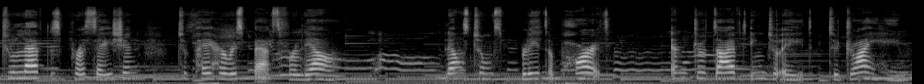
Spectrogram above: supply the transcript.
Zhu left this procession to pay her respects for Liang. Liang's tomb split apart, and Zhu dived into it to join him.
